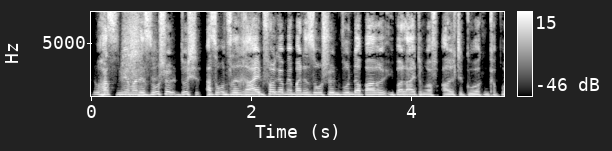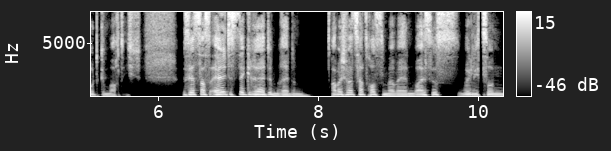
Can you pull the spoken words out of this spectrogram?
du hast mir meine so schön durch, also unsere Reihenfolge hat mir meine so schön wunderbare Überleitung auf alte Gurken kaputt gemacht. Ich, ist jetzt das älteste Gerät im Rennen. Aber ich werde es halt trotzdem erwähnen, weil es ist wirklich so ein,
